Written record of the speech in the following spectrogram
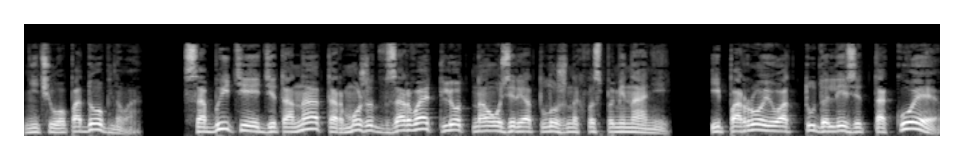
ничего подобного. Событие-детонатор может взорвать лед на озере отложенных воспоминаний, и порою оттуда лезет такое,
